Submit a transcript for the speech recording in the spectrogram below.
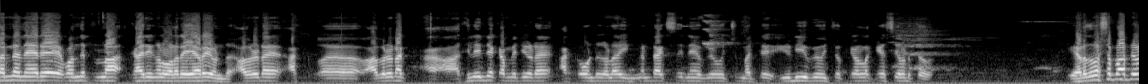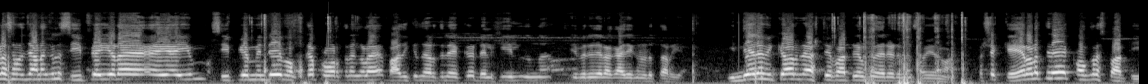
തന്നെ നേരെ വന്നിട്ടുള്ള കാര്യങ്ങൾ വളരെയേറെയുണ്ട്. അവരുടെ അവരുടെ അഖിലേന്ത്യാ കമ്മിറ്റിയുടെ അക്കൗണ്ടുകൾ ഇൻകം ടാക്സിനെ ഉപയോഗിച്ചും മറ്റ് ഇ ഡി ഉപയോഗിച്ചൊക്കെയുള്ള കേസുകൾ എടുത്തത്. ഇടതുപക്ഷ പാർട്ടികളെ സംബന്ധിച്ചാണെങ്കിൽ സി പി ഐയുടെയും സി പി എമ്മിന്റെയും ഒക്കെ പ്രവർത്തനങ്ങളെ ബാധിക്കുന്ന തരത്തിലേക്ക് ഡൽഹിയിൽ നിന്ന് ഇവർ ചില കാര്യങ്ങൾ എടുത്തറിയാം. ഇന്ത്യയിലെ മിക്കവാറും രാഷ്ട്രീയ പാർട്ടികൾക്ക് നേരെ എടുക്കുന്ന സമയമാണ് പക്ഷെ കേരളത്തിലെ കോൺഗ്രസ് പാർട്ടി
